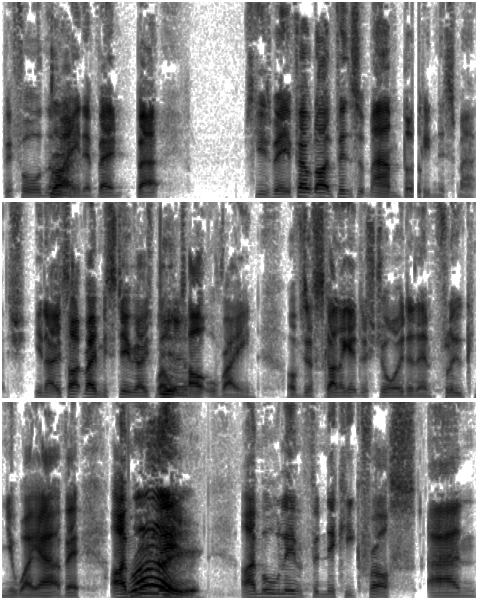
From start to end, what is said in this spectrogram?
before the right. main event. But excuse me, it felt like Vincent McMahon booking this match. You know, it's like Rey Mysterio's world yeah. title reign of just kind of get destroyed and then fluking your way out of it. I'm right. all in. I'm all in for Nikki Cross and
